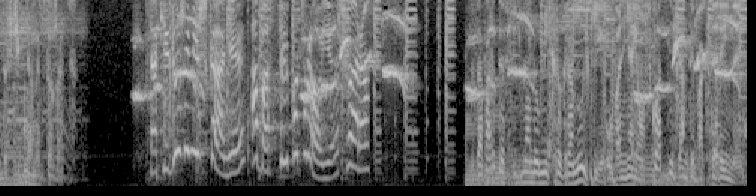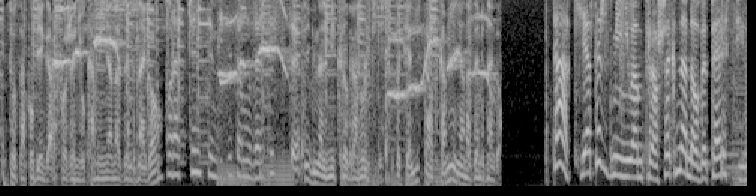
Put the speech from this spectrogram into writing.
Niedościgniony wzorzec. Takie duże mieszkanie, a was tylko troje. Zawarte w sygnalu mikrogranulki uwalniają składnik antybakteryjny, co zapobiega tworzeniu kamienia nazębnego. oraz częstym wizytom u dentysty. Signal mikrogranulki, specjalista od kamienia nazębnego. Tak, ja też zmieniłam proszek na nowy Persil,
